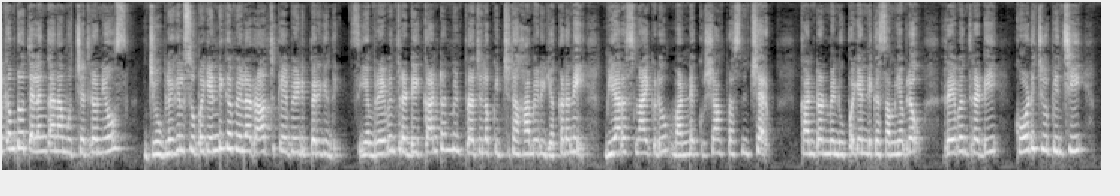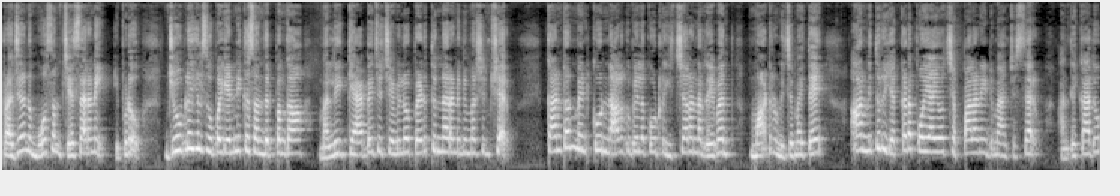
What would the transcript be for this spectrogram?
వెల్కమ్ టు తెలంగాణ ముచ్చట్లో న్యూస్. జూబ్లీహిల్స్ ఉప ఎన్నిక వేళ రాజకీయ వేడి పెరిగింది. సీఎం రేవంత్ రెడ్డి కంటోన్మెంట్ ప్రజలకు ఇచ్చిన హామీలు ఎక్కడని బీఆర్ఎస్ నాయకుడు మన్నె కృషాంక్ ప్రశ్నించారు. కంటోన్మెంట్ ఉప ఎన్నిక సమయంలో రేవంత్ రెడ్డి కోడి చూపించి ప్రజలను మోసం చేశారని ఇప్పుడు జూబ్లీహిల్స్ ఉప ఎన్నిక సందర్భంగా మళ్ళీ క్యాబేజీ చెవిలో పెడుతున్నారని విమర్శించారు. కంటోన్మెంట్కు నాలుగు వేల కోట్లు ఇచ్చారన్న రేవంత్ మాటలు నిజమైతే ఆ నిధులు ఎక్కడ పోయాయో చెప్పాలని డిమాండ్ చేశారు. అంతేకాదు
